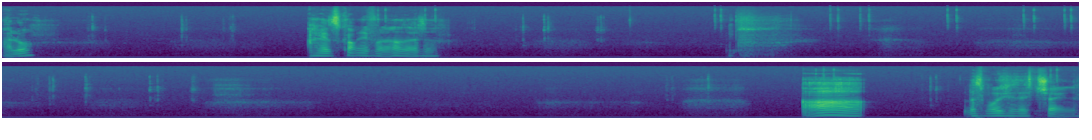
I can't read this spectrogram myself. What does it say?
Hallo? Ach, jetzt kommen die von der anderen Seite. Ah. Das muss ich jetzt echt checken.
